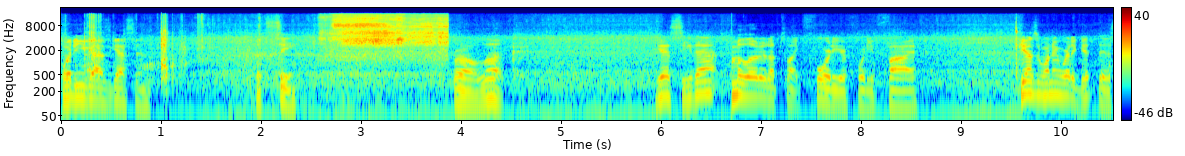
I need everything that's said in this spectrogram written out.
what are you guys guessing? Let's see. Bro, look. You guys see that? I'm gonna load it up to like 40 or 45. If you guys are wondering where to get this,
